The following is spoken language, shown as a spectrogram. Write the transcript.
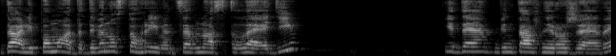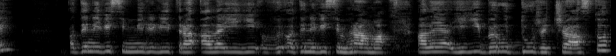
Далі помада 90 гривень. Це в нас леді. Іде вінтажний рожевий. 1,8 мл, але її 1,8 грама, але її беруть дуже часто.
